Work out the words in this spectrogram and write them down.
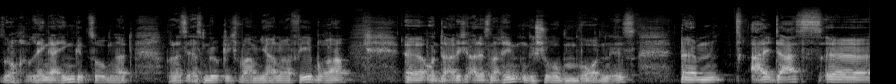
noch länger hingezogen hat, weil das erst möglich war im Januar, Februar äh, und dadurch alles nach hinten geschoben worden ist. Ähm, all das äh,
